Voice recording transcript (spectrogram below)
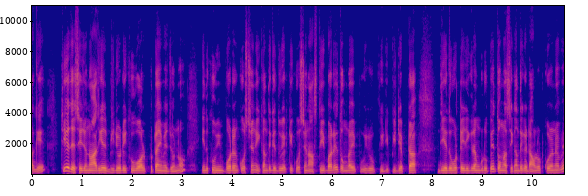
আগে। ঠিক আছে? সেই জন্য আজকের ভিডিওটি খুব অল্প টাইমের জন্য। কিন্তু খুব ইম্পর্টেন্ট কোশ্চেন এখান থেকে দু একটি কোশ্চেন আসতেই পারে। তোমরা এই পিডিএফটা দিয়ে দেবো টেলিগ্রাম গ্রুপে তোমরা সেখান থেকে ডাউনলোড করে নেবে।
